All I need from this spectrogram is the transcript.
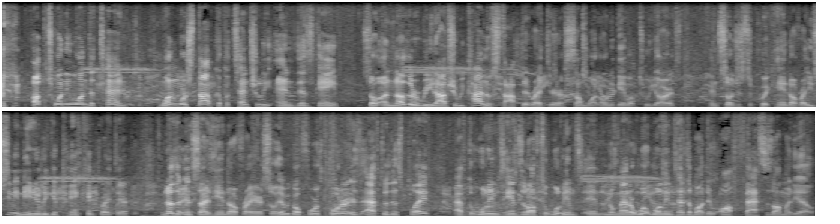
up 21 to 10, one more stop could potentially end this game. So another read option. We kind of stopped it right there somewhat. Only gave up two yards. And so just a quick handoff right. You see me manually get pancaked right there. Another inside handoff right here. So here we go. Fourth quarter is after this play. After Williams hands it off to Williams. And no matter what Williams had the ball, they were all fast as almighty hell.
